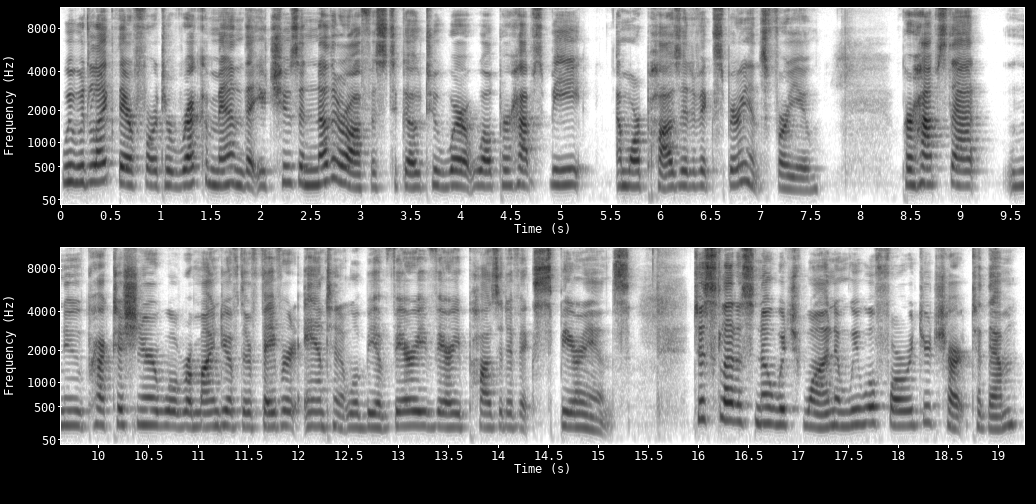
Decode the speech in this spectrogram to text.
We would like, therefore, to recommend that you choose another office to go to where it will perhaps be a more positive experience for you. Perhaps that new practitioner will remind you of their favorite aunt and it will be a very, very positive experience. Just let us know which one and we will forward your chart to them.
